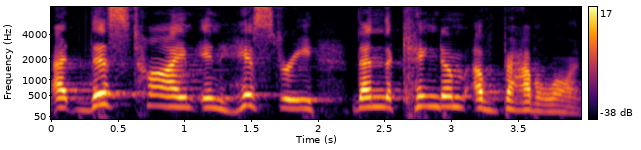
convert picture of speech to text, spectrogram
at this time in history than the kingdom of Babylon.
